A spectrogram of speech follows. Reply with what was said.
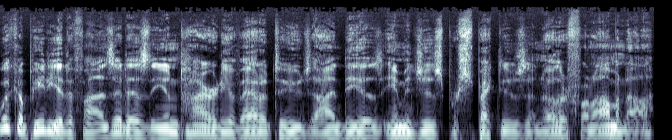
Wikipedia defines it as the entirety of attitudes, ideas, images, perspectives, and other phenomena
